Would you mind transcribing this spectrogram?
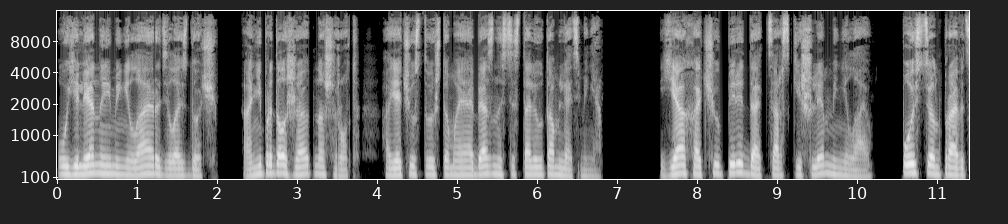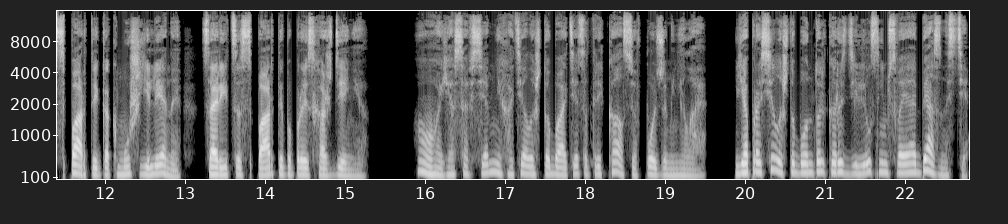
У Елены и Менелая родилась дочь. Они продолжают наш род, а я чувствую, что мои обязанности стали утомлять меня. Я хочу передать царский шлем Менелаю. Пусть он правит Спартой, как муж Елены, царица Спарты по происхождению. О, я совсем не хотела, чтобы отец отрекался в пользу Менелая. Я просила, чтобы он только разделил с ним свои обязанности.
